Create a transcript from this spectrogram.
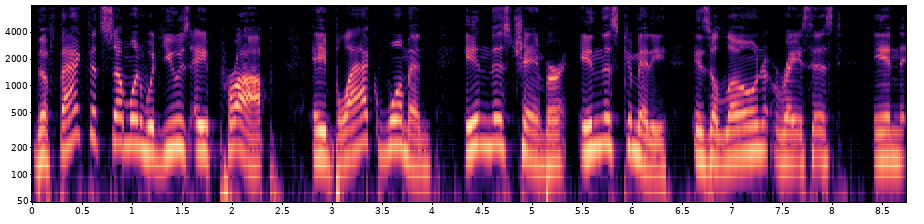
"The fact that someone would use a prop, a black woman in this chamber, in this committee, is alone racist." In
